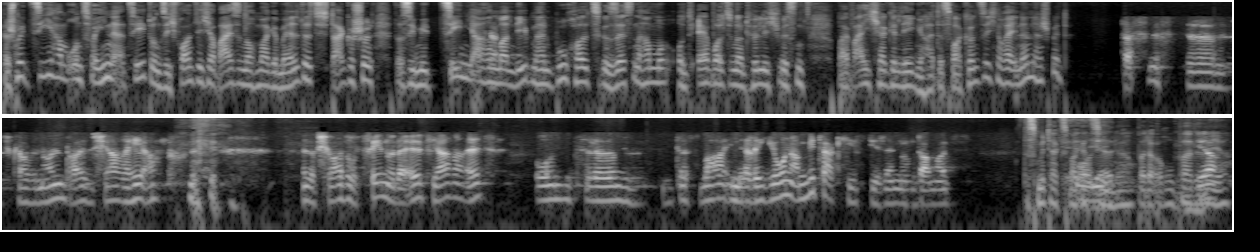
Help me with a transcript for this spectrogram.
Herr Schmidt, Sie haben uns vorhin erzählt und sich freundlicherweise nochmal gemeldet. Dankeschön, dass Sie mit zehn Jahren ja. mal neben Herrn Buchholz gesessen haben und er wollte natürlich wissen, bei weicher Gelegenheit. Das war, können Sie sich noch erinnern, Herr Schmidt? Das ist, äh, ich glaube, 39 Jahre her. Ich war so zehn oder elf Jahre alt und ähm, das war in der Region am Mittag hieß die Sendung damals. Das Mittagsmagazin, ja, bei der Europawelle, ja. ja.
